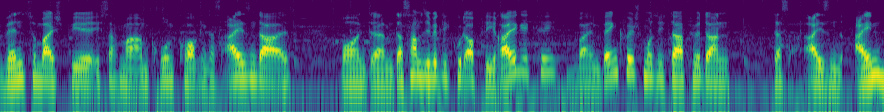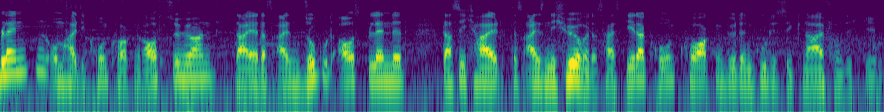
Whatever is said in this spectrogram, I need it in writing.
wenn zum Beispiel, ich sag mal, am Kronkorken das Eisen da ist. Und ähm, das haben sie wirklich gut auf die Reihe gekriegt. Beim Vanquish muss ich dafür dann das Eisen einblenden, um halt die Kronkorken rauszuhören, da er das Eisen so gut ausblendet, dass ich halt das Eisen nicht höre. Das heißt, jeder Kronkorken würde ein gutes Signal von sich geben.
